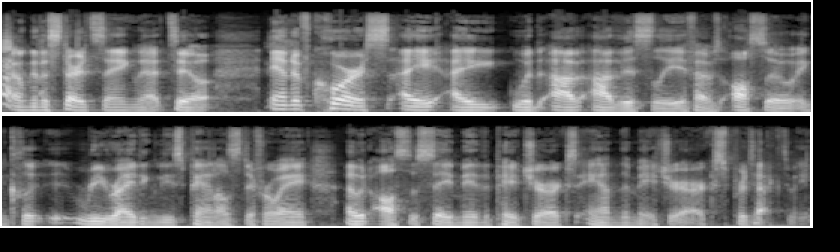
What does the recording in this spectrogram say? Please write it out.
I'm going to start saying that too. And of course, I, I would obviously, if I was also include, rewriting these panels a different way, I would also say, "May the patriarchs and the matriarchs protect me."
